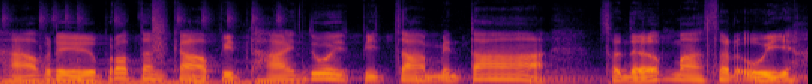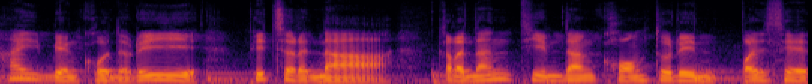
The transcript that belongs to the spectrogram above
หารือรอบดังกล่าวปิดท้ายด้วยปิจามเบนต้า เสนอมาซาอุยให้เบียงโคนารีพิจารณา กระนั้นทีมดังของตูรินปฏิเสธ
